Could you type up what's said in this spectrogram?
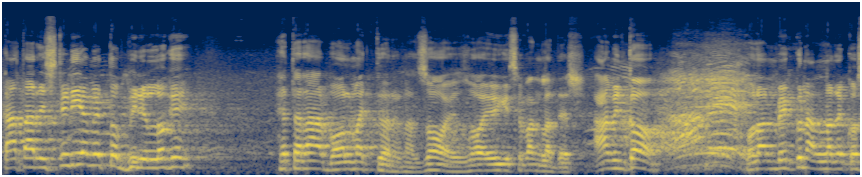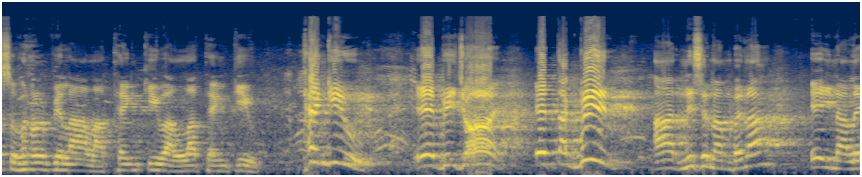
কাতার স্টেডিয়ামের তকবীরের লগে। হে তারা আর বল মারতে পারে না। জয় জয় হয়ে গেছে বাংলাদেশ। আমিন ক? বলান বেগুন আল্লাহরে কসুবানোর পেলা আল্লাহ থ্যাংক ইউ আল্লাহ থ্যাংক ইউ থ্যাংক ইউ এ বিজয় এ তাকবীর! আর নিচে নামবে না। এই নালে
